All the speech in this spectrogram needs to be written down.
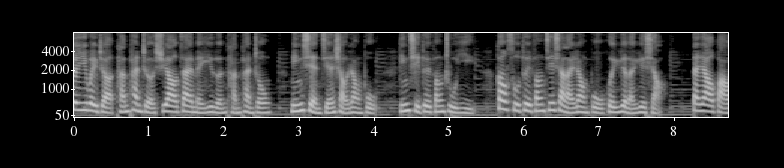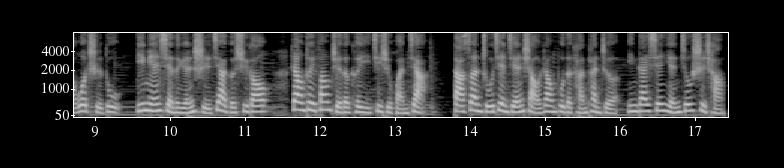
这意味着谈判者需要在每一轮谈判中明显减少让步，引起对方注意，告诉对方接下来让步会越来越小，但要把握尺度，以免显得原始价格虚高，让对方觉得可以继续还价。打算逐渐减少让步的谈判者，应该先研究市场，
